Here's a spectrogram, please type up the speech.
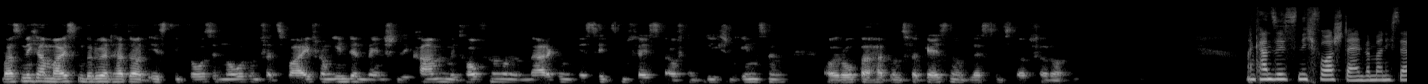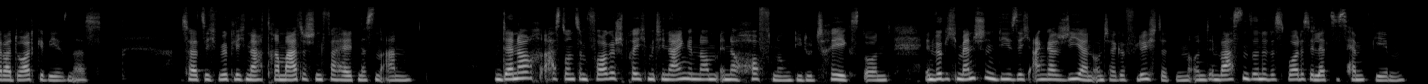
was mich am meisten berührt hat dort, ist die große Not und Verzweiflung in den Menschen. Sie kamen mit Hoffnungen und merken, wir sitzen fest auf den griechischen Inseln. Europa hat uns vergessen und lässt uns dort verrotten. Man kann sich es nicht vorstellen, wenn man nicht selber dort gewesen ist. Es hört sich wirklich nach dramatischen Verhältnissen an. Und dennoch hast du uns im Vorgespräch mit hineingenommen in eine Hoffnung, die du trägst und in wirklich Menschen, die sich engagieren unter Geflüchteten und im wahrsten Sinne des Wortes ihr letztes Hemd geben.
